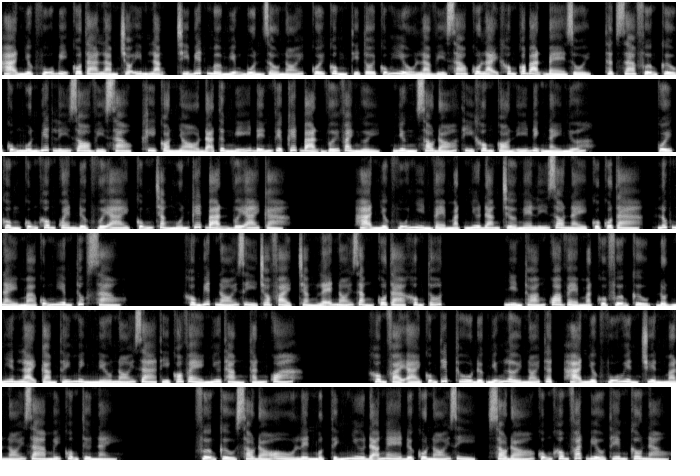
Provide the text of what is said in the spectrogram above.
Hạ Nhược Vũ bị cô ta làm cho im lặng, chỉ biết mở miệng buồn rầu nói, cuối cùng thì tôi cũng hiểu là vì sao cô lại không có bạn bè rồi, thật ra Phượng Cửu cũng muốn biết lý do vì sao, khi còn nhỏ đã từng nghĩ đến việc kết bạn với vài người, nhưng sau đó thì không còn ý định này nữa. Cuối cùng cũng không quen được với ai, cũng chẳng muốn kết bạn với ai cả. Hạ Nhược Vũ nhìn vẻ mặt như đang chờ nghe lý do này của cô ta, lúc này mà cũng nghiêm túc sao. Không biết nói gì cho phải, chẳng lẽ nói rằng cô ta không tốt. Nhìn thoáng qua vẻ mặt của Phượng Cửu, đột nhiên lại cảm thấy mình nếu nói ra thì có vẻ như thẳng thắn quá. Không phải ai cũng tiếp thu được những lời nói thật, hạ nhược vũ huyền truyền mà nói ra mấy cụm từ này. Phượng Cửu sau đó ồ lên một tính như đã nghe được cô nói gì, sau đó cũng không phát biểu thêm câu nào.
